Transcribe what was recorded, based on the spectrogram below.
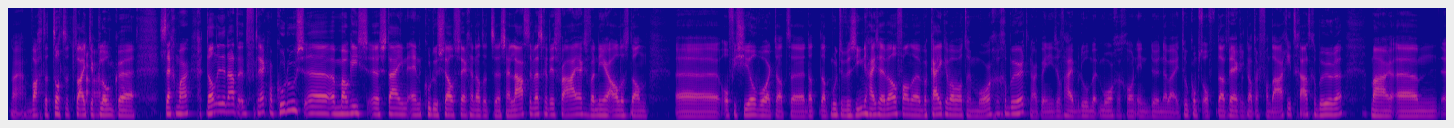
nou ja, wachten tot het fluitje Ja. klonk, eh, zeg maar. Dan inderdaad het vertrek van Kudus. Eh, Maurice eh, Stijn en Kudus zelf zeggen dat het eh, zijn laatste wedstrijd is voor Ajax. Wanneer alles dan eh, officieel wordt, dat, eh, dat, dat moeten we zien. Hij zei wel van, eh, we kijken wel wat er morgen gebeurt. Nou, ik weet niet of hij bedoelt met morgen gewoon in de nabije toekomst... of daadwerkelijk dat er vandaag iets gaat gebeuren. Maar ehm, eh,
